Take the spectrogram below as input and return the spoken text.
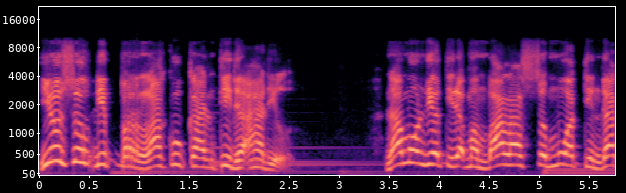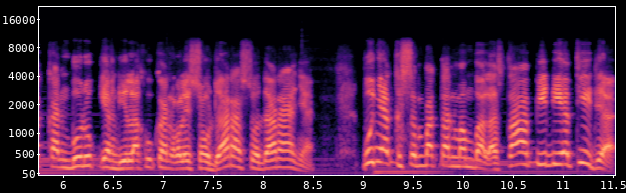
Yusuf diperlakukan tidak adil. Namun dia tidak membalas semua tindakan buruk yang dilakukan oleh saudara-saudaranya. Punya kesempatan membalas, tapi dia tidak.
